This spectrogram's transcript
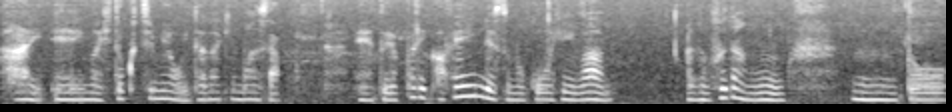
はい、えー、今一口目をいただきました。えーと、とやっぱりカフェインレスのコーヒーはあの普段うんと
